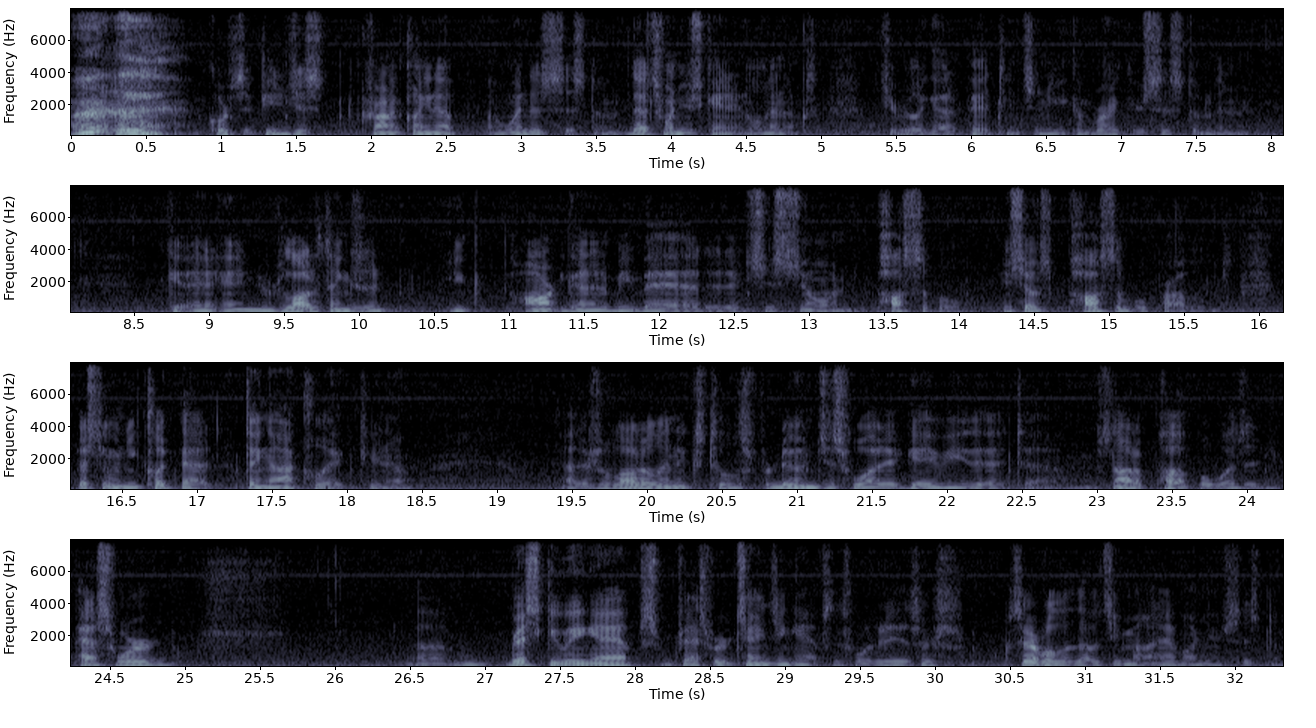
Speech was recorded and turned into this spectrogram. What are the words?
of course, if you just trying to clean up a Windows system, that's when you're scanning Linux you really got to pay attention. You can break your system and and, there's a lot of things that you aren't going to be bad. It's just showing possible. It shows possible problems, especially when you click that thing I clicked. You know, uh, there's a lot of Linux tools for doing just what it gave you. That uh, it's not a pup. What was it? Password. Uh, rescuing apps, password changing apps is what it is. There's several of those you might have on your system.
